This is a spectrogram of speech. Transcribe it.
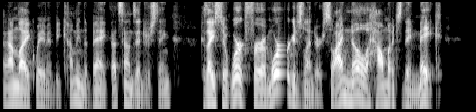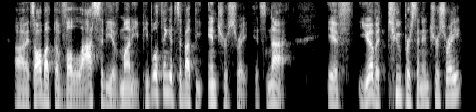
And I'm like, wait a minute, becoming the bank. That sounds interesting. Because I used to work for a mortgage lender. So I know how much they make. Uh, it's all about the velocity of money. People think it's about the interest rate. It's not. If you have a 2% interest rate,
